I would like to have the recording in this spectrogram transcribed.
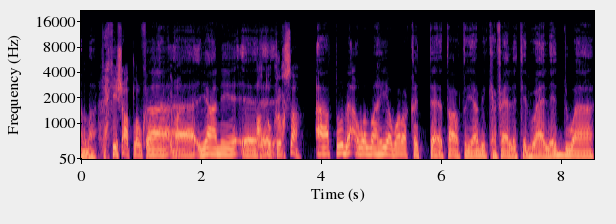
والله. تحكيش عطلة ف آه، يعني آه، اعطوك رخصة؟ اعطوا لا والله هي ورقة تعطيه بكفالة الوالد و آه،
